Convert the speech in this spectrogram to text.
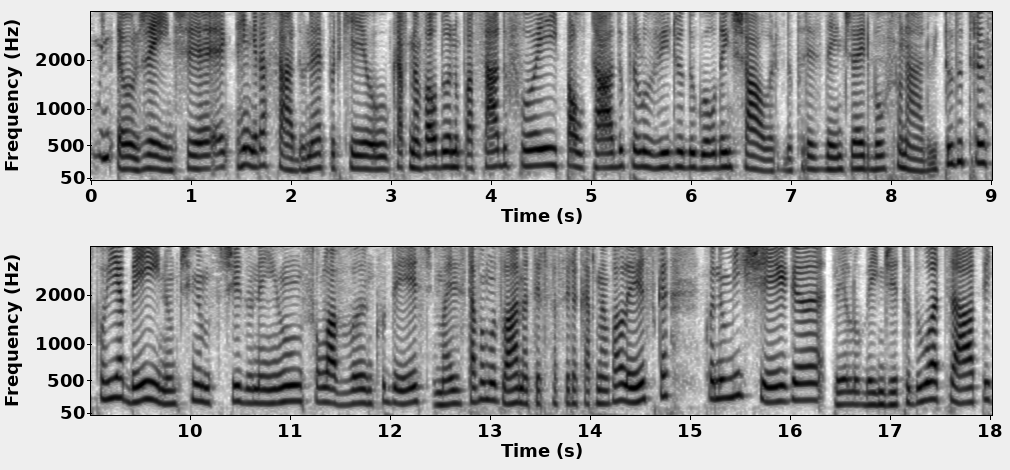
Então, gente, é, é, engraçado, né? Porque o carnaval do ano passado foi pautado pelo vídeo do Golden Shower, do presidente Jair Bolsonaro. E tudo transcorria bem, não tínhamos tido nenhum solavanco deste, mas estávamos lá na terça-feira carnavalesca, quando me chega, pelo bendito do WhatsApp,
